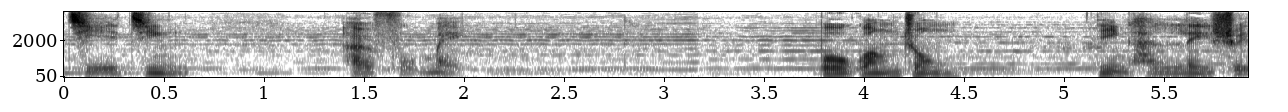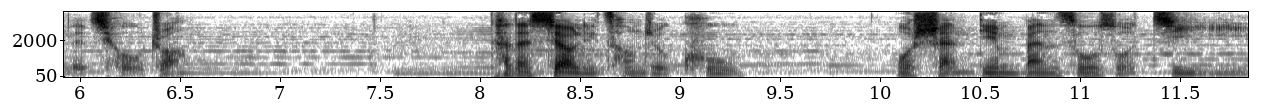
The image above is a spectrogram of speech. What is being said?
洁净而妩媚。波光中隐含泪水的球状。她的笑里藏着哭。我闪电般搜索记忆，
